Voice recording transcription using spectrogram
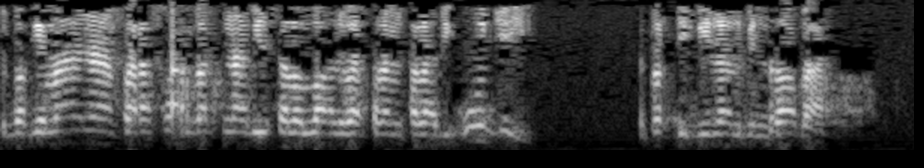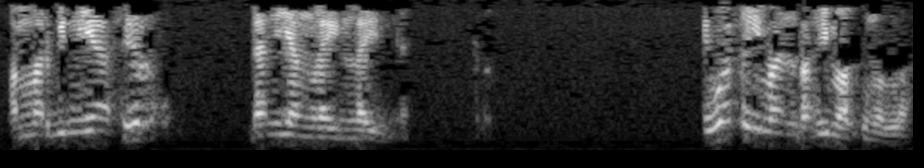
Sebagaimana para sahabat Nabi Shallallahu Alaihi Wasallam telah diuji, seperti Bilal bin Rabah, Ammar bin Yasir, dan yang lain-lainnya. Iwat iman rahimakumullah.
